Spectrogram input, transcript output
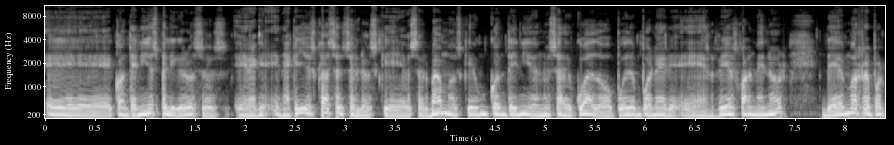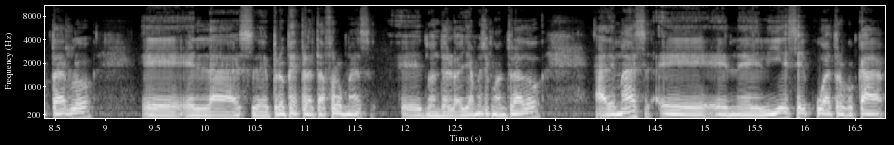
eh, contenidos peligrosos. En, aquellos casos en los que observamos que un contenido no es adecuado o pueden poner en riesgo al menor, debemos reportarlo eh, en las eh, propias plataformas donde lo hayamos encontrado. Además, en el IS4K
